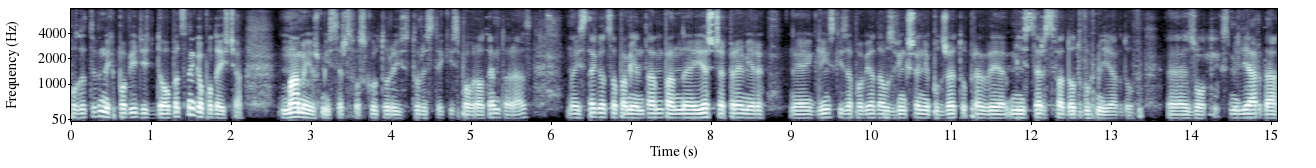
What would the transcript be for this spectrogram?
pozytywnych powiedzieć do obecnego podejścia. Mamy już Ministerstwo Kultury i Turystyki z powrotem, to raz. No i z tego co pamiętam, pan e, jeszcze premier e, Gliński zapowiadał zwiększenie budżetu prawie ministerstwa do 2 miliardów e, złotych. Z miliarda,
